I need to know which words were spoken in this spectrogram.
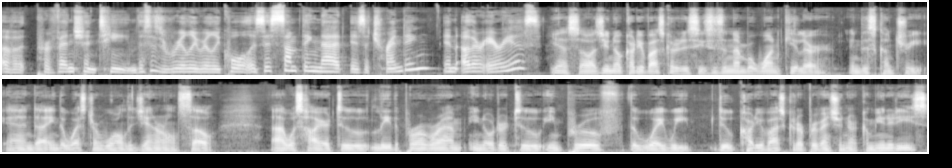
of a prevention team. This is really really cool. Is this something that is a trending in other areas? Yeah. So as you know, cardiovascular disease is the number one killer in this country and uh, in the Western world in general. So I was hired to lead the program in order to improve the way we do cardiovascular prevention in our communities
